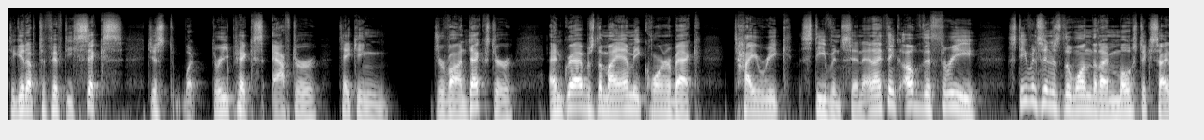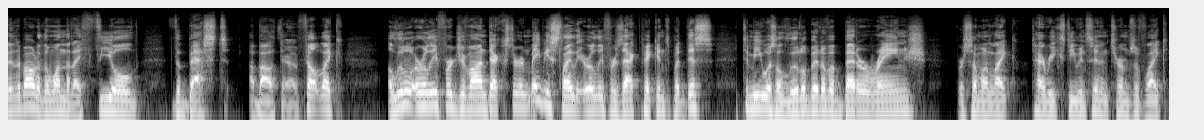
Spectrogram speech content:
to get up to 56, just what, three picks after taking Gervon Dexter, and grabs the Miami cornerback Tyrique Stevenson. And I think of the three, Stevenson is the one that I'm most excited about, or the one that I feel the best about there. It felt like a little early for Gervon Dexter and maybe slightly early for Zacch Pickens, but this to me was a little bit of a better range for someone like Tyrique Stevenson in terms of like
